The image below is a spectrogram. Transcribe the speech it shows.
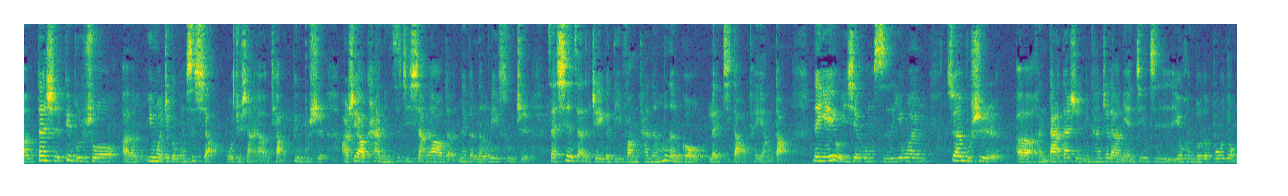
嗯，但是并不是说，呃，因为这个公司小，我就想要跳，并不是，而是要看你自己想要的那个能力素质，在现在的这个地方，它能不能够累积到、培养到。那也有一些公司，因为虽然不是呃很大，但是你看这两年经济有很多的波动，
